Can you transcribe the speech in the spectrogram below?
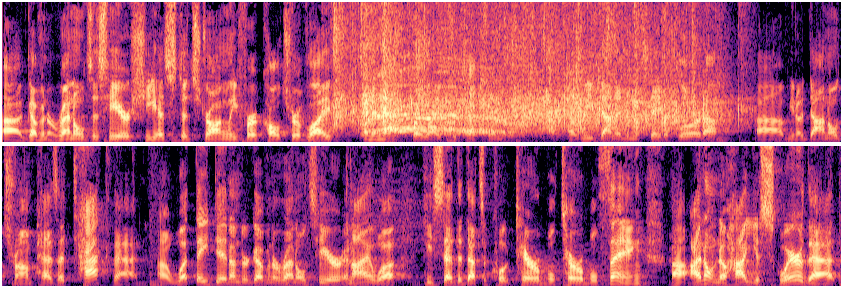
Uh, Governor Reynolds is here. She has stood strongly for a culture of life and enact pro life protection. Uh, we've done it in the state of Florida. Uh, you know, Donald Trump has attacked that. Uh, what they did under Governor Reynolds here in Iowa, he said that that's a quote terrible, terrible thing. Uh, I don't know how you square that.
